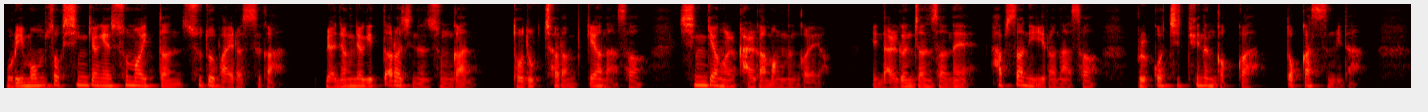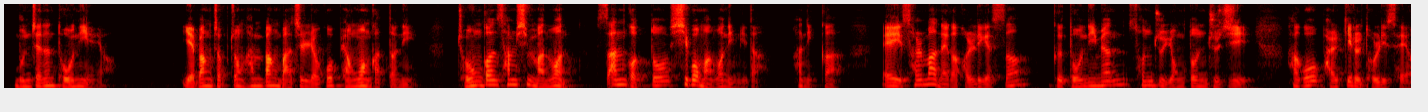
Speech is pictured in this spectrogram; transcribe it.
우리 몸속 신경에 숨어 있던 수두 바이러스가 면역력이 떨어지는 순간 도둑처럼 깨어나서 신경을 갉아먹는 거예요. 이 낡은 전선에 합선이 일어나서 불꽃이 튀는 것과 똑같습니다. 문제는 돈이에요. 예방접종 한 방 맞으려고 병원 갔더니 좋은 건 30만 원, 싼 것도 15만 원입니다. 하니까 에이 설마 내가 걸리겠어? 그 돈이면 손주 용돈 주지 하고 발길을 돌리세요.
